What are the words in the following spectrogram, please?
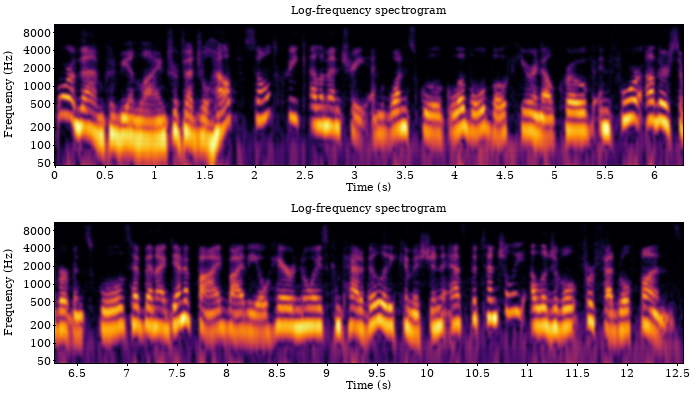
more of them could be in line for federal help. Salt Creek Elementary and One School Global, both here in Elk Grove, and four other suburban schools have been identified by the O'Hare Noise Compatibility Commission as potentially eligible for federal funds.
